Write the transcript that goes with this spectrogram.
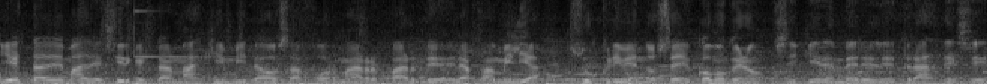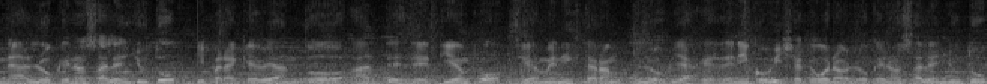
Y está de más decir que están más que invitados a formar parte de la familia suscribiéndose. ¿Cómo que no? Si quieren ver el detrás de escena, lo que no sale en YouTube y para que vean todo antes de tiempo, síganme en Instagram los viajes de Nico Villa, que bueno, lo que no sale en YouTube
